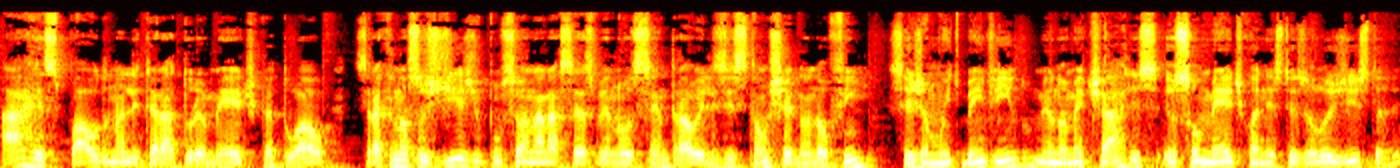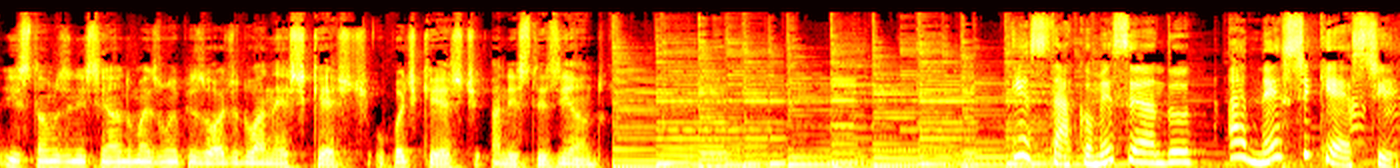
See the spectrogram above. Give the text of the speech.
Há respaldo na literatura médica atual? Será que nossos dias de funcionar acesso venoso central eles estão chegando ao fim? Seja muito bem-vindo. Meu nome é Charles, eu sou médico anestesiologista e estamos iniciando mais um episódio do Anestcast, o podcast Anestesiando. Está começando Anestcast,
